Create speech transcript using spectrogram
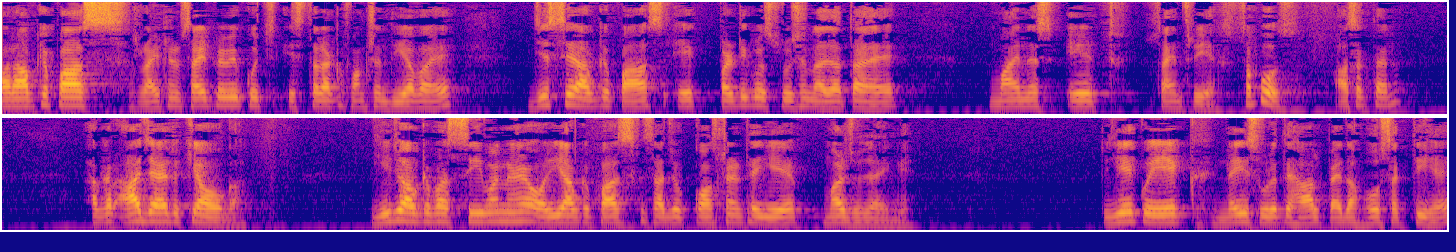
اور آپ کے پاس رائٹ ہینڈ سائڈ پہ بھی کچھ اس طرح کا فنکشن دیا ہوا ہے جس سے آپ کے پاس ایک پرٹیکولر سولوشن آ جاتا ہے minus eight sine three X suppose آ سکتا ہے نا اگر آ جائے تو کیا ہوگا یہ جو آپ کے پاس سی ون ہے اور یہ آپ کے پاس کے ساتھ جو کانسٹنٹ ہے یہ مرج ہو جائیں گے تو یہ کوئی ایک نئی صورتحال پیدا ہو سکتی ہے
